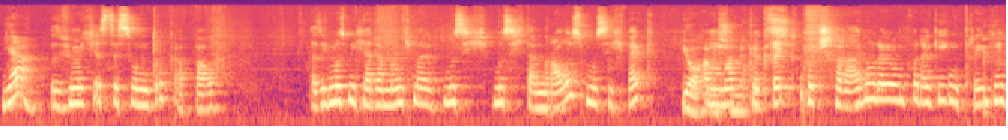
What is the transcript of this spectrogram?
Ja. Also für mich ist das so ein Druckabbau. Also ich muss mich ja dann manchmal, muss ich, muss ich dann raus, muss ich weg. Ja, habe ich schon mitgekriegt. Kurz, kurz schreien oder irgendwo dagegen treten,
